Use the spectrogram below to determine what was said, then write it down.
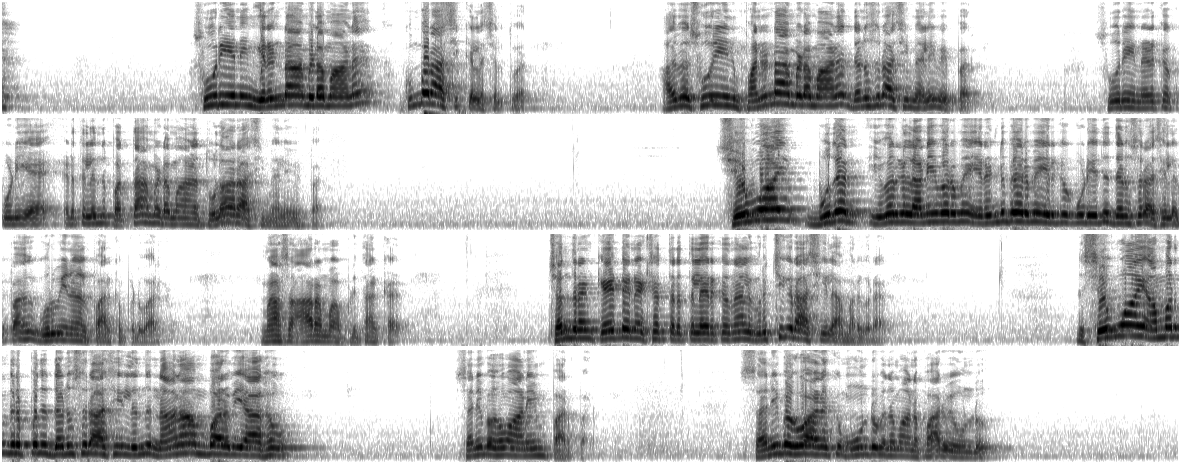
சூரியனின் இரண்டாம் இடமான கும்பராசிக்கல்ல செலுத்துவார். அதுமாதிரி சூரியன் பன்னெண்டாம் இடமான தனுசு ராசி மேலேயும் வைப்பார். சூரியன் எடுக்கக்கூடிய இடத்துலேருந்து பத்தாம் இடமான துலா ராசி மேலே வைப்பார். செவ்வாய் புதன் இவர்கள் அனைவருமே ரெண்டு பேருமே இருக்கக்கூடியது தனுசு ராசியில் இருப்பாங்க. குருவினால் பார்க்கப்படுவார்கள். மாதம் ஆரம்பம் அப்படி தான் இருக்கார். சந்திரன் கேட்டை நட்சத்திரத்தில் இருக்கிறதுனால விருச்சிக ராசியில் அமர்கிறார். இந்த செவ்வாய் அமர்ந்திருப்பது தனுசு ராசியிலிருந்து நாலாம் பார்வையாக சனி பகவானையும் பார்ப்பார். சனி பகவானுக்கு மூன்று விதமான பார்வை உண்டு.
